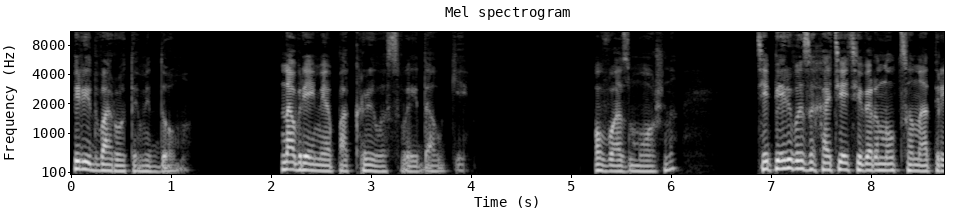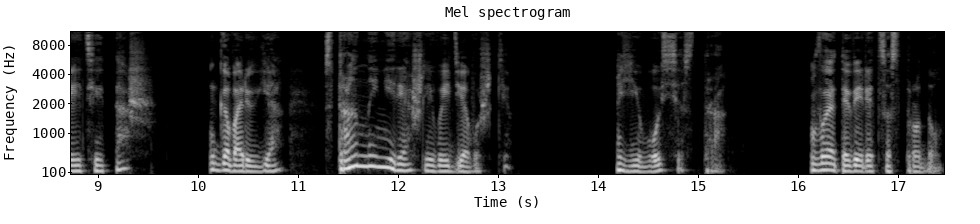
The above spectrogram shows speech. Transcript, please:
перед воротами дома. На время покрыла свои долги. Возможно, «Теперь вы захотите вернуться на третий этаж?» — говорю я странной неряшливой девушке. Его сестра. В это верится с трудом.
